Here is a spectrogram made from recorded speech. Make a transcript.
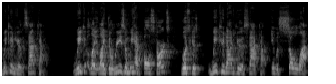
we couldn't hear the snap count. We like like the reason we had false starts was because we could not hear the snap count. It was so loud.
